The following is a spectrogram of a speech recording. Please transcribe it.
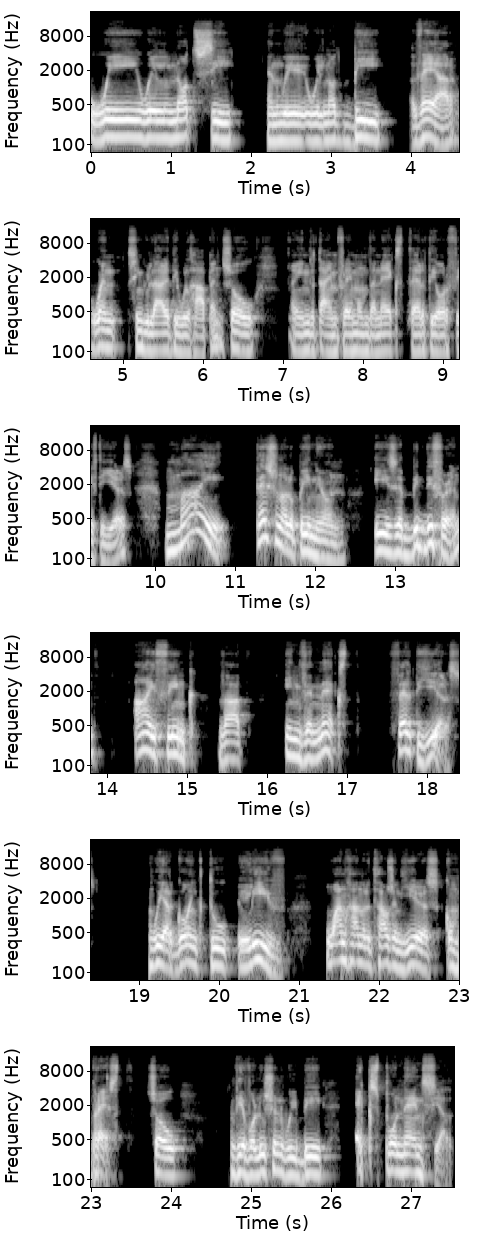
we will not see and we will not be there when singularity will happen. So uh, in the time frame of the next 30 or 50 years. My personal opinion is a bit different. I think that in the next 30 years, we are going to live 100,000 years compressed. So the evolution will be exponential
